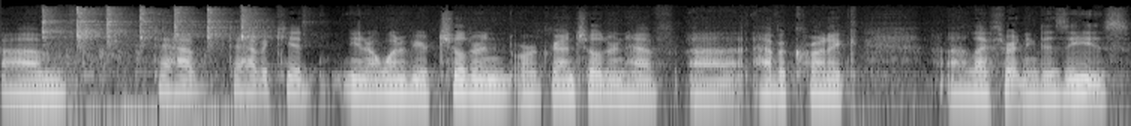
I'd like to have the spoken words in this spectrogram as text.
um, to have to have a kid, you know, one of your children or grandchildren have uh, have a chronic uh, life-threatening disease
